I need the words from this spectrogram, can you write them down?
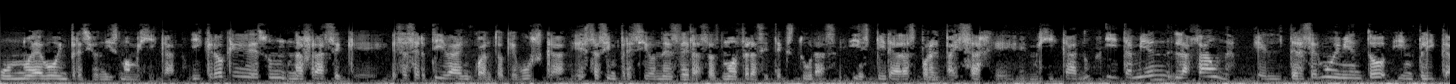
Un nuevo impresionismo mexicano. Y creo que es una frase que es asertiva en cuanto a que busca estas impresiones de las atmósferas y texturas inspiradas por el paisaje mexicano y también la fauna. El tercer movimiento implica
